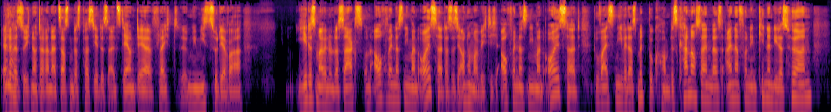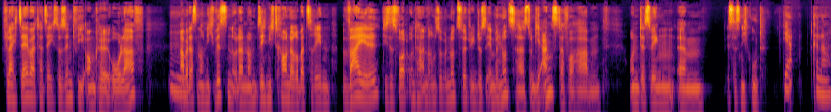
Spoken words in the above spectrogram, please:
Erinnerst genau. du dich noch daran, als das und das passiert ist, als der und der vielleicht irgendwie mies zu dir war? jedes Mal, wenn du das sagst, und auch wenn das niemand äußert, das ist ja auch nochmal wichtig, auch wenn das niemand äußert, du weißt nie, wer das mitbekommt. Es kann auch sein, dass einer von den Kindern, die das hören, vielleicht selber tatsächlich so sind wie Onkel Olaf mhm. aber das noch nicht wissen oder noch, sich nicht trauen, darüber zu reden, weil dieses Wort unter anderem so benutzt wird, wie du es eben ja. benutzt hast und die Angst davor haben. Und deswegen ähm, ist das nicht gut. Ja, genau.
